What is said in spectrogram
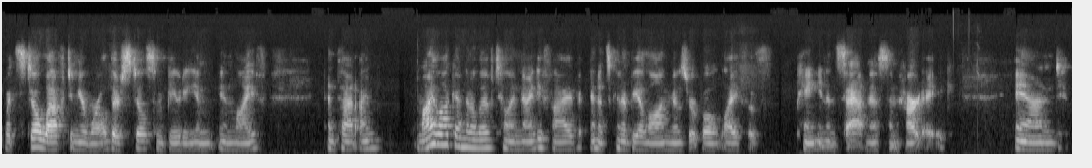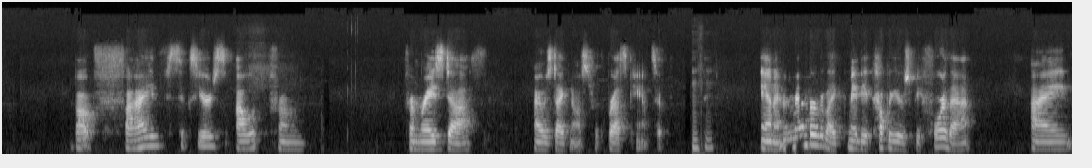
what's still left in your world. There's still some beauty in, in life. And thought, I'm my luck, I'm going to live till I'm 95, and it's going to be a long, miserable life of pain and sadness and heartache. And about five, six years out from from Ray's death, I was diagnosed with breast cancer. Mm-hmm. And I remember, like maybe a couple years before that, I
